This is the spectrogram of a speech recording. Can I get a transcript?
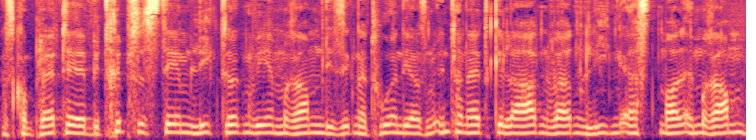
Das komplette Betriebssystem liegt irgendwie im RAM. Die Signaturen, die aus dem Internet geladen werden, liegen erstmal im RAM.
